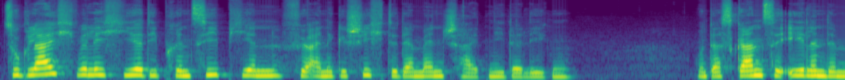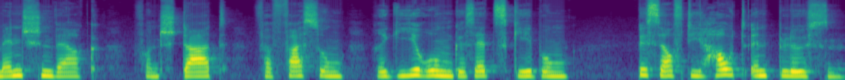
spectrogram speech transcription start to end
Zugleich will ich hier die Prinzipien für eine Geschichte der Menschheit niederlegen und das ganze elende Menschenwerk von Staat, Verfassung, Regierung, Gesetzgebung bis auf die Haut entblößen.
